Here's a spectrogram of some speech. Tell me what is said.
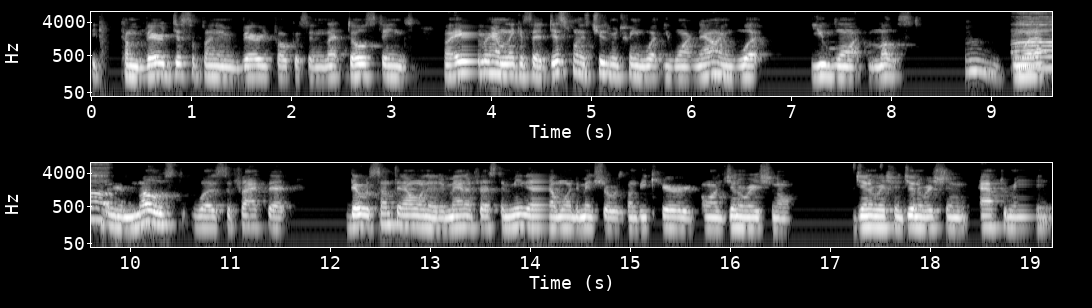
Become very disciplined and very focused and let those things. Well, Abraham Lincoln said, discipline is choosing between what you want now and what you want most. Mm. And what I wanted most was the fact that there was something I wanted to manifest in me that I wanted to make sure was going to be carried on generational, generation, generation after me,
